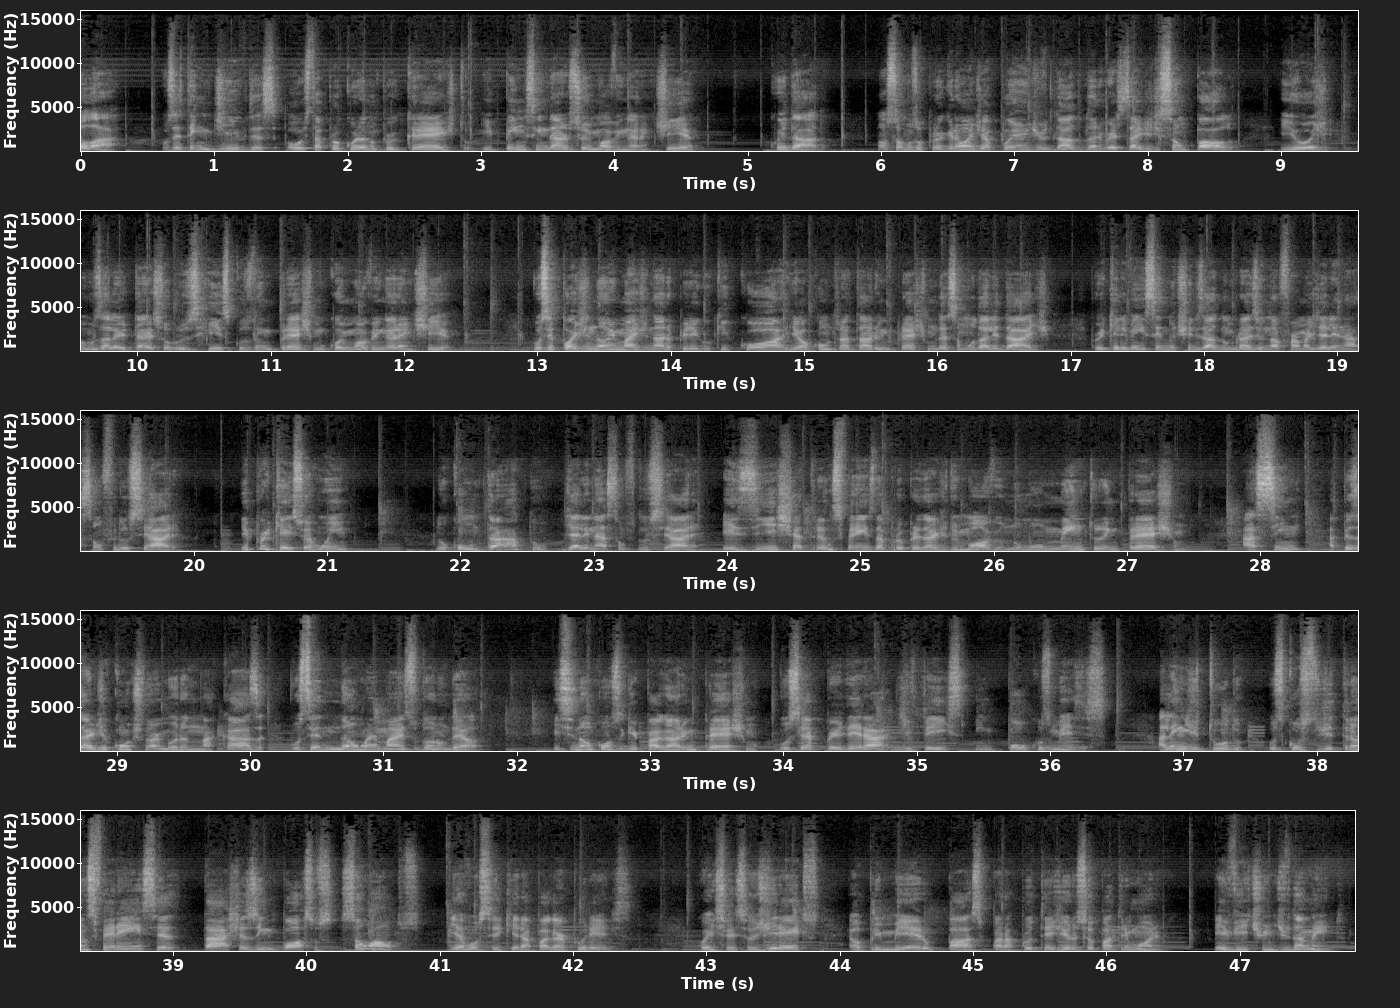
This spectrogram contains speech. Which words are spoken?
Olá, você tem dívidas ou está procurando por crédito e pensa em dar o seu imóvel em garantia? Cuidado, nós somos o programa de apoio ao endividado da Universidade de São Paulo e hoje vamos alertar sobre os riscos do empréstimo com imóvel em garantia. Você pode não imaginar o perigo que corre ao contratar o um empréstimo dessa modalidade, porque ele vem sendo utilizado no Brasil na forma de alienação fiduciária. E por que isso é ruim? No contrato de alienação fiduciária, existe a transferência da propriedade do imóvel no momento do empréstimo, Assim, apesar de continuar morando na casa, você não é mais o dono dela. E se não conseguir pagar o empréstimo, você a perderá de vez em poucos meses. Além de tudo, os custos de transferência, taxas e impostos são altos e é você que irá pagar por eles. Conhecer seus direitos é o primeiro passo para proteger o seu patrimônio. Evite o endividamento.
